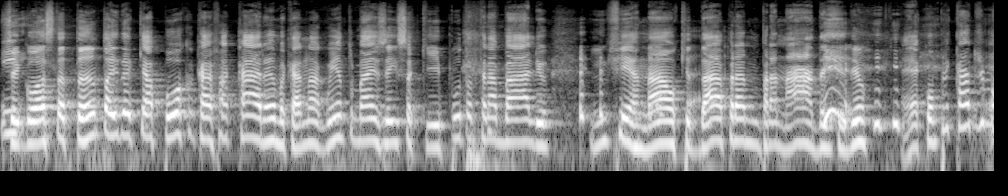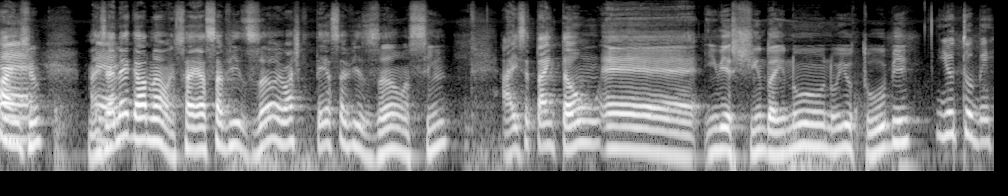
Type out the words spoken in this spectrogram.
E- Você gosta tanto, aí daqui a pouco o cara fala: caramba, cara, não aguento mais ver isso aqui. Puta trabalho infernal que dá pra, pra nada, entendeu? É complicado demais, É, viu? Mas é. é. legal, não. Essa, essa visão, eu acho que tem essa visão assim. Aí você tá, então, é, investindo aí no, no YouTube. YouTube.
